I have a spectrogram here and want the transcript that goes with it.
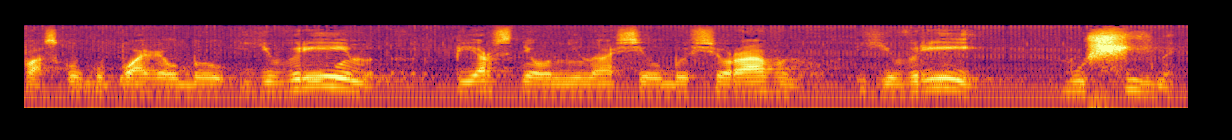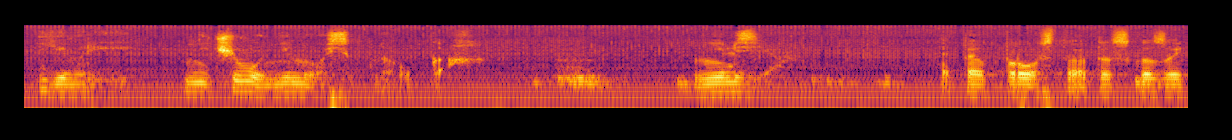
Поскольку Павел был евреем, перстни он не носил бы все равно. Евреи, мужчины евреи, ничего не носят на руках. Нельзя. Это просто, так сказать,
